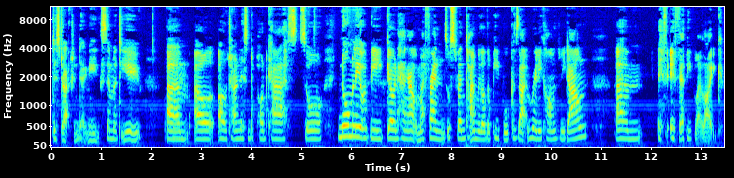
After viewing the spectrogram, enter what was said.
distraction techniques, similar to you. Um, I'll I'll try and listen to podcasts, or normally it would be go and hang out with my friends or spend time with other people because that really calms me down. Um, if if they're people I like.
